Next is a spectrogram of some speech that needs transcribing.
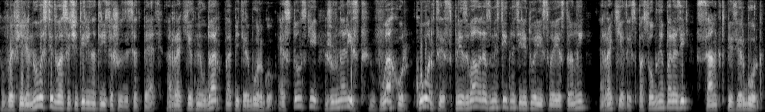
В эфире новости 24 на 365. Ракетный удар по Петербургу. Эстонский журналист Вахур Кортис призвал разместить на территории своей страны ракеты, способные поразить Санкт-Петербург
